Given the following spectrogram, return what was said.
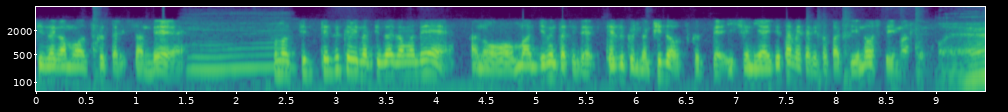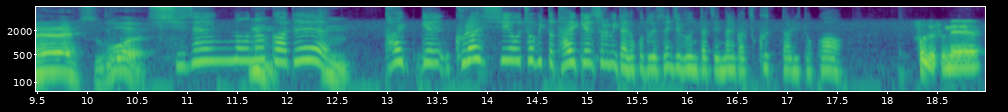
ピザ窯を作ったりしたんで、その手手作りのピザ窯で、あのまあ、自分たちで手作りのピザを作って一緒に焼いて食べたりとかっていうのをしています。ええ、すごい。自然の中でうん。体験、暮らしをちょびっと体験するみたいなことですね自分たちで何か作ったりとかそうですね。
